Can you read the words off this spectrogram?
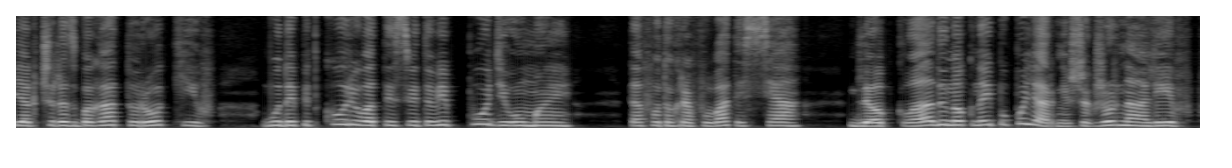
як через багато років буде підкорювати світові подіуми та фотографуватися для обкладинок найпопулярніших журналів.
